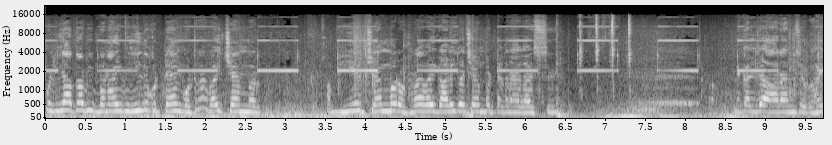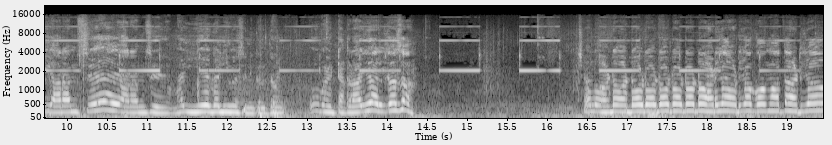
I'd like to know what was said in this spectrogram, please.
पुलिया तो अभी बनाई भी नहीं, देखो टैंक उठ रहा है भाई, चैम्बर। अब ये चैम्बर उठ रहा है भाई, गाड़ी का चैम्बर टकराएगा इससे। निकल जा आराम से भाई, आराम से आराम से। भाई, ये गली में से निकलता हूँ। ओ भाई, टकरा गया हल्का सा। चलो हटो हटो हटो हटो हटो हटो हटो हट जाओ हट जाओ गौ माता हट जाओ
